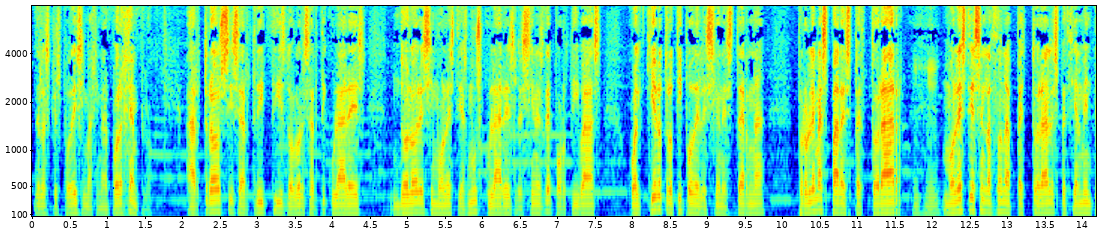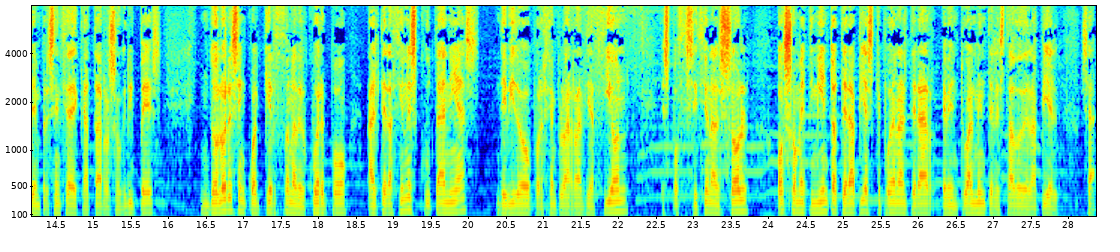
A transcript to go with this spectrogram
de las que os podéis imaginar. Por ejemplo, artrosis, artritis, dolores articulares, dolores y molestias musculares, lesiones deportivas, cualquier otro tipo de lesión externa, problemas para espectorar, molestias en la zona pectoral, especialmente en presencia de catarros o gripes, dolores en cualquier zona del cuerpo, alteraciones cutáneas debido, por ejemplo, a radiación, exposición al sol o sometimiento a terapias que puedan alterar eventualmente el estado de la piel. O sea,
